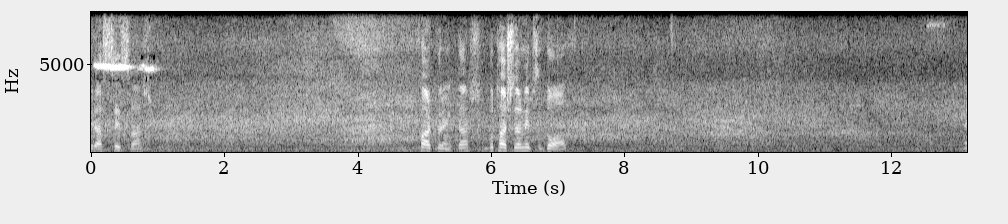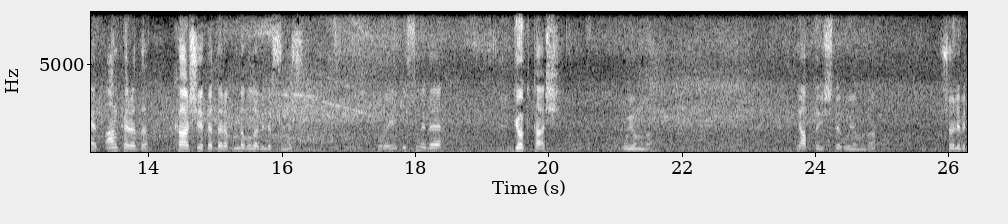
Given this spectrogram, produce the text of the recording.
Biraz ses var. Farklı renkler. Bu taşların hepsi doğal. Evet Ankara'da Karşıyaka tarafında bulabilirsiniz. Burayı ismi de Göktaş. Uyumlu. Yaptığı işte uyumlu. Şöyle bir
